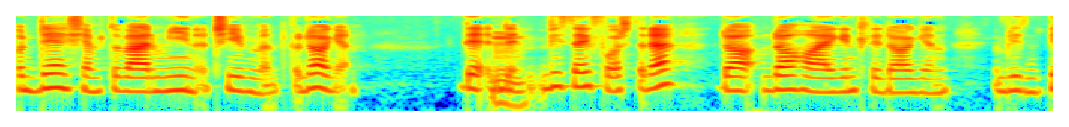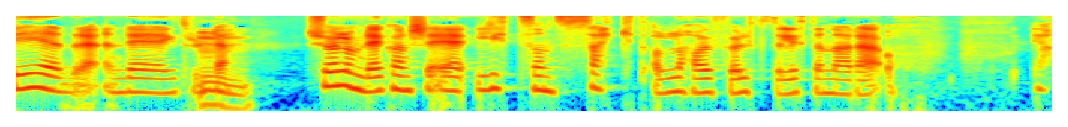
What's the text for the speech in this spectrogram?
Og det kommer til å være min achievement for dagen. Det, det, Mm. hvis jeg får til det, da, da har egentlig dagen blitt bedre enn det jeg trodde. Mm. Selv om det kanskje er litt sånn sekt. Alle har jo følt det litt den derre åh, ja,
